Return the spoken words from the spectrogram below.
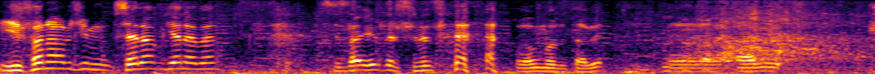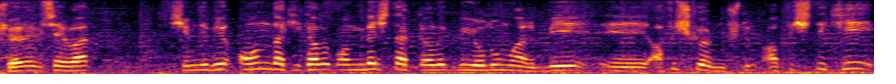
İrfan abicim selam gene ben. Siz hayırdırsınız. Olmadı tabi. abi şöyle bir şey var. Şimdi bir 10 dakikalık 15 dakikalık bir yolum var. Bir e, afiş görmüştüm. Afişteki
